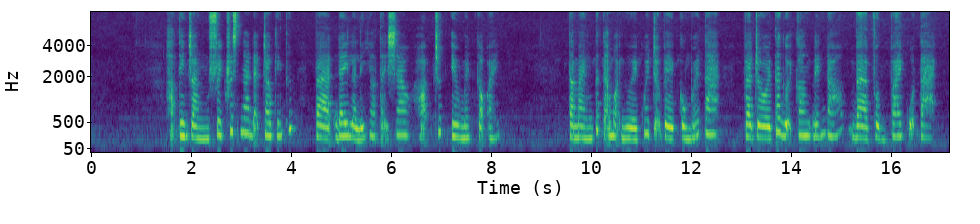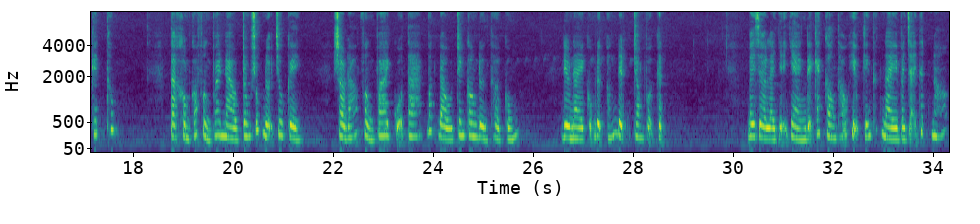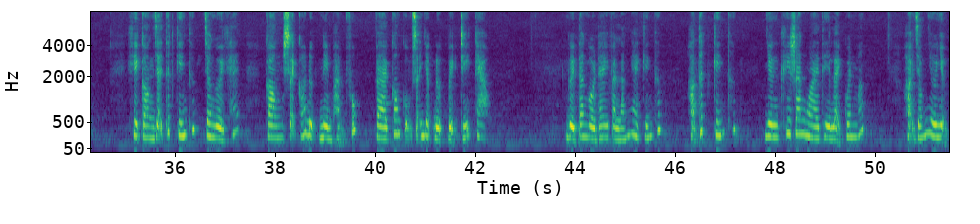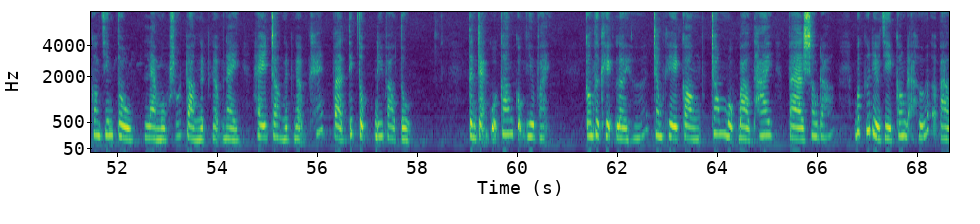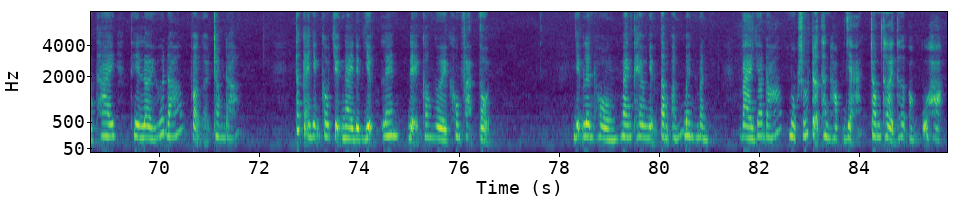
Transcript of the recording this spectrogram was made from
Họ tin rằng Sri Krishna đã trao kiến thức và đây là lý do tại sao họ rất yêu mến cậu ấy. Ta mang tất cả mọi người quay trở về cùng với ta và rồi ta gửi con đến đó và phần vai của ta kết thúc. Ta không có phần vai nào trong suốt nửa chu kỳ sau đó phần vai của ta bắt đầu trên con đường thờ cúng. Điều này cũng được ấn định trong vở kịch. Bây giờ là dễ dàng để các con thấu hiểu kiến thức này và giải thích nó. Khi con giải thích kiến thức cho người khác, con sẽ có được niềm hạnh phúc và con cũng sẽ nhận được vị trí cao. Người ta ngồi đây và lắng nghe kiến thức, họ thích kiến thức, nhưng khi ra ngoài thì lại quên mất Họ giống như những con chim tù làm một số trò nghịch ngợm này hay trò nghịch ngợm khác và tiếp tục đi vào tù. Tình trạng của con cũng như vậy. Con thực hiện lời hứa trong khi còn trong một bào thai và sau đó, bất cứ điều gì con đã hứa ở bào thai thì lời hứa đó vẫn ở trong đó. Tất cả những câu chuyện này được dựng lên để con người không phạm tội những linh hồn mang theo những tâm ấn bên mình. Và do đó, một số trở thành học giả trong thời thơ ấu của họ.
